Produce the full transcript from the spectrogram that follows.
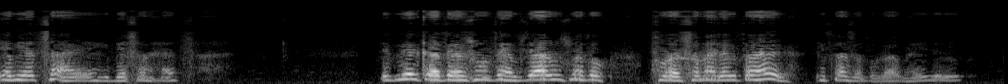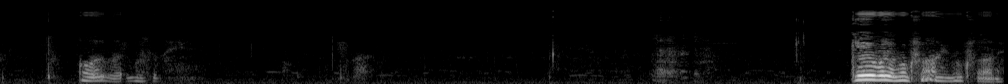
ये भी अच्छा है, ये व्यसन है अच्छा है। इसलिए कहते हैं, सुनते हैं विचार, उसमें तो थोड़ा समय लगता है। इतना सा तो लाभ है ज़रूर। और भाई, कुछ नहीं। केवल नुकसान ही नुकसान है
